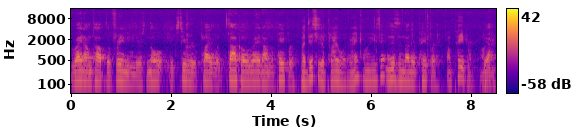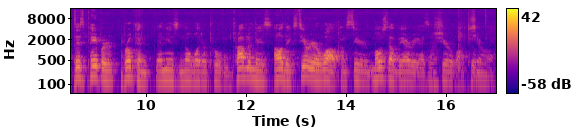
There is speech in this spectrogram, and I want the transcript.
right on top of the framing. There's no exterior plywood. Stucco right on the paper. But this is a plywood, right? Or is it this is another paper. a paper? Yeah. This paper broken, that means no waterproofing. Problem is all the exterior wall consider most of the area as a shear wall too. Shear wall.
